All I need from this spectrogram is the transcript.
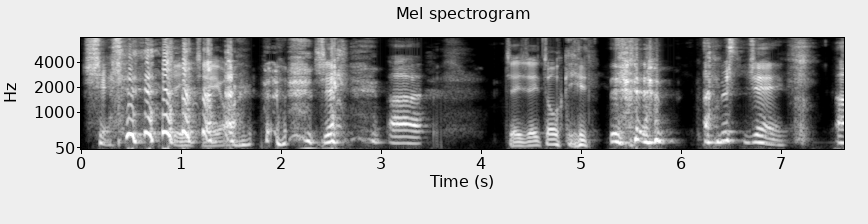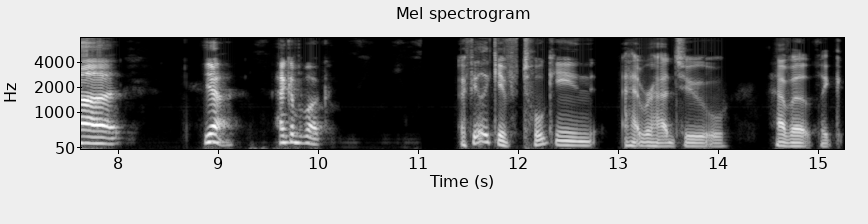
Shit. JJR. J. Uh, JJ Tolkien. Mr. J. Uh, yeah, heck of a book. I feel like if Tolkien ever had to have a like,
